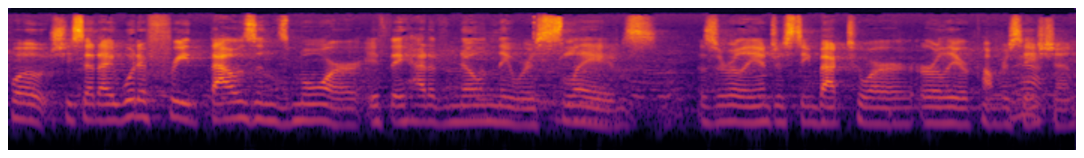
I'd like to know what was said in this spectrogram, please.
quote. She said, I would have freed thousands more if they had have known they were slaves. It was really interesting, back to our earlier conversation.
